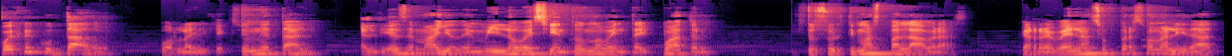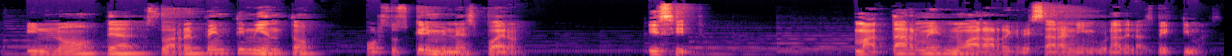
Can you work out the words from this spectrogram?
fue ejecutado por la inyección letal el 10 de mayo de 1994. Y sus últimas palabras, que revelan su personalidad y no de su arrepentimiento por sus crímenes, fueron, y cito, Matarme no hará regresar a ninguna de las víctimas.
